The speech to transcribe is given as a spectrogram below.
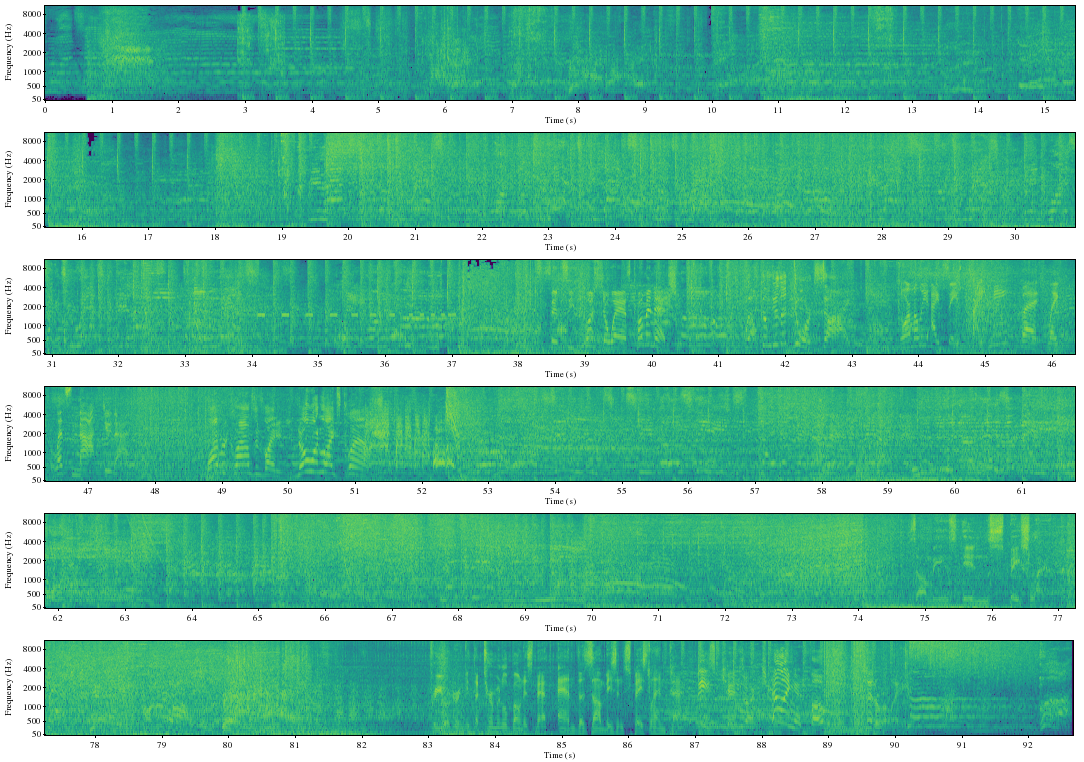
just one. This MC Bust Your Ass coming at you. Welcome to the dork side. Normally I'd say fight me, but like, let's not do that. Why were clowns invited? No one likes clowns. in Spaceland. Pre-order and get the terminal bonus map and the Zombies in Spaceland pack. These kids are killing it, folks! Literally.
